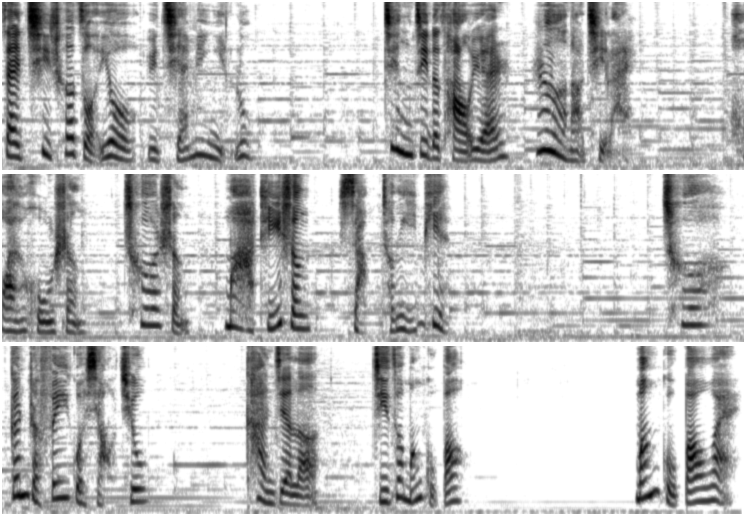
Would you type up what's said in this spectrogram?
在汽车左右与前面引路。静寂的草原热闹起来，欢呼声、车声、马蹄声响成一片。车跟着飞过小丘，看见了几座蒙古包。蒙古包外，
